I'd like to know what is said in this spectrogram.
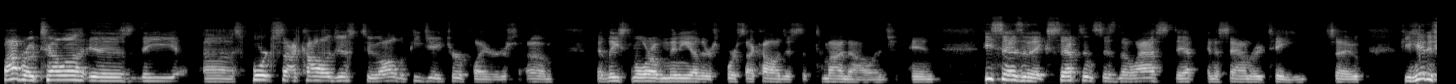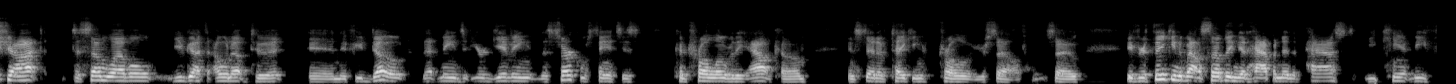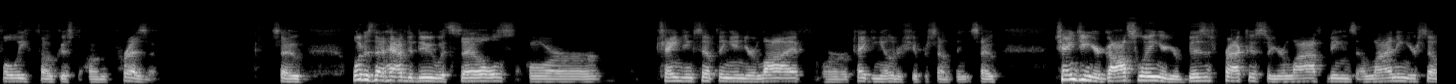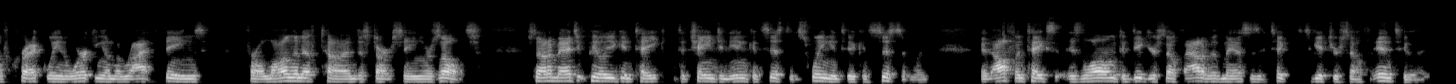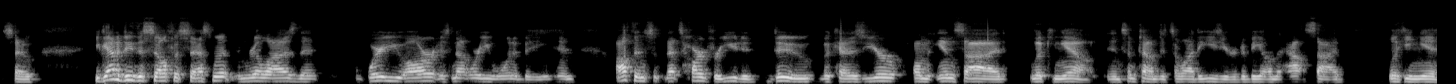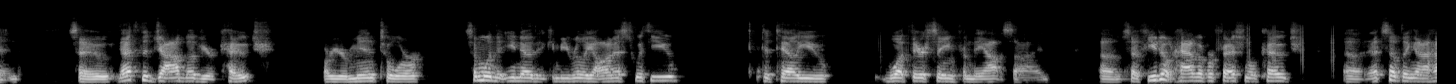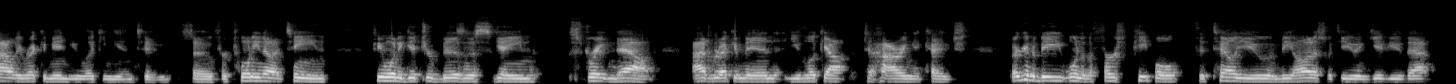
Bob Rotella is the uh, sports psychologist to all the PGA Tour players, um, at least more of them than any other sports psychologist to my knowledge. And he says that acceptance is the last step in a sound routine. So, if you hit a shot to some level, you've got to own up to it and if you don't, that means that you're giving the circumstances control over the outcome instead of taking control of it yourself. So if you're thinking about something that happened in the past, you can't be fully focused on the present. So what does that have to do with sales or changing something in your life or taking ownership or something? So changing your golf swing or your business practice or your life means aligning yourself correctly and working on the right things for a long enough time to start seeing results. It's not a magic pill you can take to change an inconsistent swing into a consistent one. It often takes as long to dig yourself out of a mess as it takes to get yourself into it. So you got to do the self assessment and realize that where you are is not where you want to be. And often that's hard for you to do because you're on the inside looking out. And sometimes it's a lot easier to be on the outside looking in. So that's the job of your coach or your mentor, someone that you know that can be really honest with you to tell you what they're seeing from the outside. Um, so if you don't have a professional coach, uh, that's something I highly recommend you looking into. So for 2019, if you want to get your business game straightened out, I'd recommend you look out to hiring a coach. They're going to be one of the first people to tell you and be honest with you and give you that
